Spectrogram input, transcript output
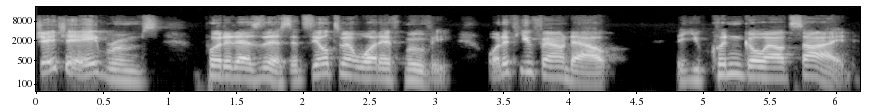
J.J. Abrams put it as this it's the ultimate what if movie. What if you found out that you couldn't go outside,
